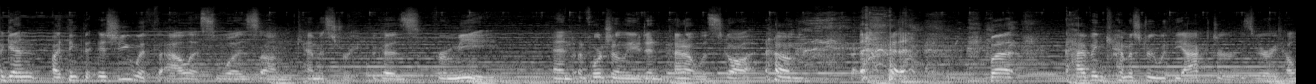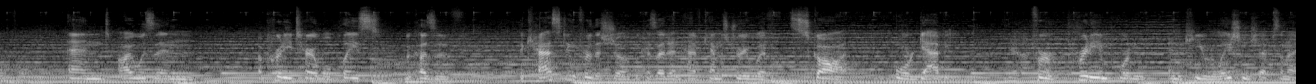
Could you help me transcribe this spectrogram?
again, I think the issue with Alice was um, chemistry because for me, and unfortunately it didn't pan out with Scott, um, but having chemistry with the actor is very helpful. and I was in a pretty terrible place because of the casting for the show because I didn't have chemistry with Scott or Gabby Yeah. for pretty important and key relationships, and I,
